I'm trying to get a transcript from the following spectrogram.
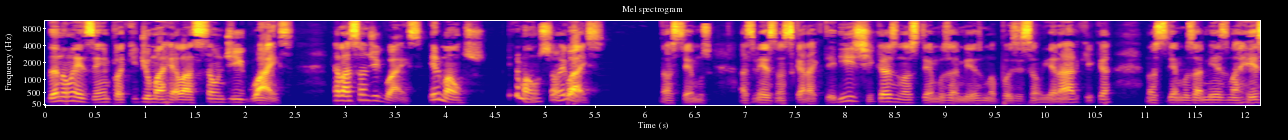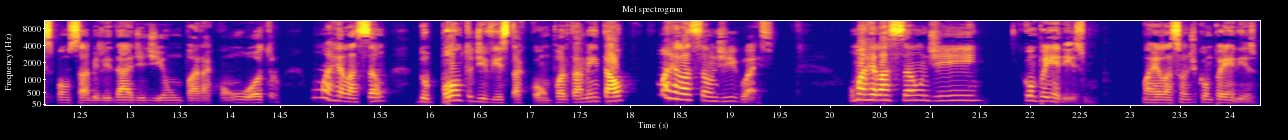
Dando um exemplo aqui de uma relação de iguais. Relação de iguais. Irmãos. Irmãos são iguais. Nós temos as mesmas características, nós temos a mesma posição hierárquica, nós temos a mesma responsabilidade de um para com o outro. Uma relação, do ponto de vista comportamental, uma relação de iguais. Uma relação de companheirismo. Uma relação de companheirismo.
